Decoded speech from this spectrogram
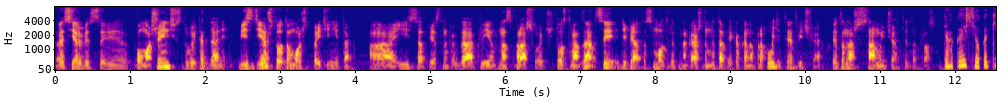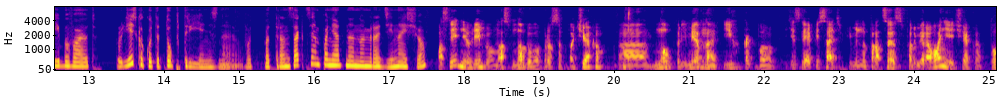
э, сервисы по мошенничеству и так далее. Везде что-то может пойти не так. А, и, соответственно, когда клиент нас спрашивает, что с транзакцией, ребята смотрят на каждом этапе, как она проходит, и отвечают. Это наш самый частый запрос. Так, а еще какие бывают? Есть какой-то топ-3, я не знаю. Вот по транзакциям, понятно, номер один, а еще? В последнее время у нас много вопросов по чекам, а, но примерно их как бы, если описать именно процесс формирования чека, то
